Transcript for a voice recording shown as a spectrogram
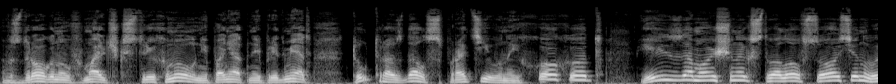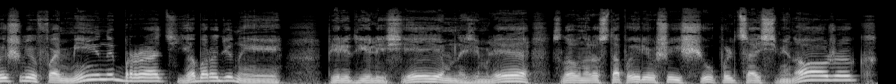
Вздрогнув, мальчик стряхнул непонятный предмет. Тут раздался противный хохот — из-за мощных стволов сосен вышли Фомины братья Бородины. Перед Елисеем на земле, словно растопыривший щупальца осьминожек,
